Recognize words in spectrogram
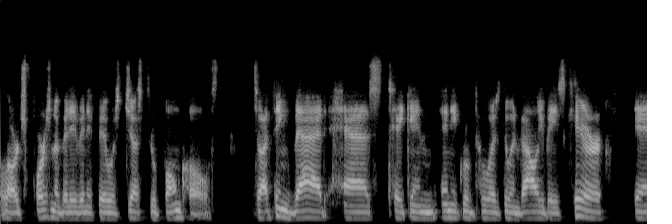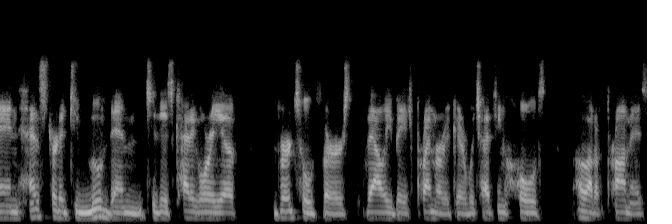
a large portion of it even if it was just through phone calls so i think that has taken any group who was doing value based care and has started to move them to this category of virtual first value based primary care, which I think holds a lot of promise.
